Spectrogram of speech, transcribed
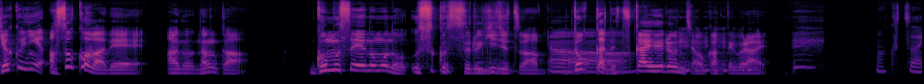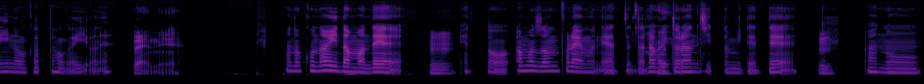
逆にあそこまであのなんかゴム製のものを薄くする技術はどっかで使えるんちゃうかってぐらい。まあ、靴はいいのを買った方がいいよね。だよね。あのこの間までうん。えっと Amazon プライムでやってたラはいはい。ブトランジット見てて、うん。あの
